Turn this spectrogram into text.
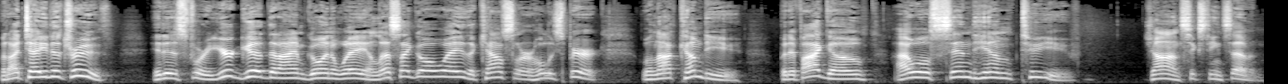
But I tell you the truth, it is for your good that I am going away. Unless I go away, the counselor, Holy Spirit, will not come to you. But if I go, I will send him to you. John 16, 7.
